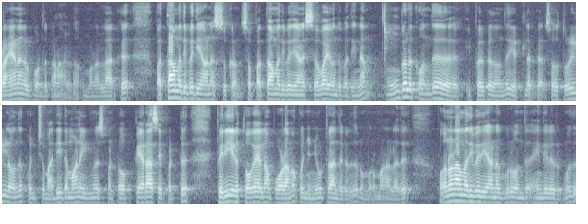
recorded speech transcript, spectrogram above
பிரயாணங்கள் போகிறதுக்கான இடம் ரொம்ப நல்லாயிருக்கு பத்தாம் அதிபதியான சுக்கரன். ஸோ பத்தாம் அதிபதியான செவ்வாய் வந்து பார்த்திங்கன்னா உங்களுக்கு வந்து இப்போ இருக்கிறது வந்து எட்டில் இருக்கார். ஸோ தொழிலில் வந்து கொஞ்சம் அதீதமான இன்வெஸ்ட்மெண்ட்டோ பேராசைப்பட்டு பெரிய தொகையெல்லாம் போடாமல் கொஞ்சம் நியூட்ரலாக இருந்துக்கிறது ரொம்ப ரொம்ப நல்லது. பதினொன்றாம் அதிபதியான குரு வந்து ஐந்தில் இருக்கும்போது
